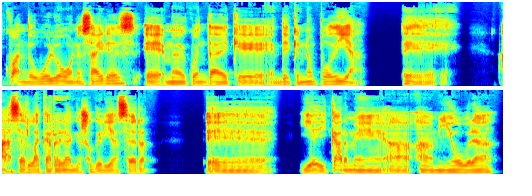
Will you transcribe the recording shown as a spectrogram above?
cuando vuelvo a Buenos Aires eh, me doy cuenta de que, de que no podía eh, hacer la carrera que yo quería hacer y dedicarme a, mi obra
